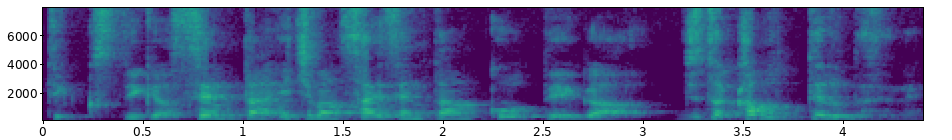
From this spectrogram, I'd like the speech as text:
ティックスっていうか先端一番最先端工程が実はかぶってるんですよね。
